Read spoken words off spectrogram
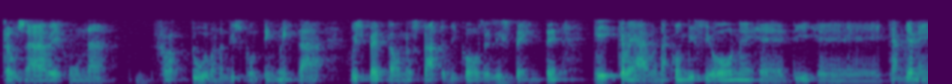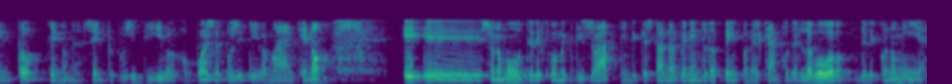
causare una frattura, una discontinuità rispetto a uno stato di cose esistente e creare una condizione eh, di eh, cambiamento che non è sempre positiva o può essere positiva ma anche no. E eh, sono molte le forme di disrupting che stanno avvenendo da tempo nel campo del lavoro, dell'economia,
